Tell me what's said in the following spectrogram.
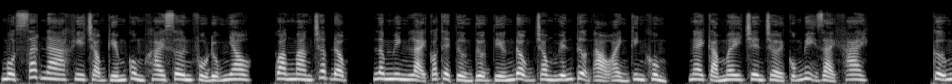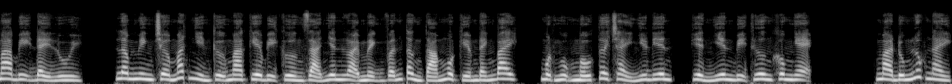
Một sát na khi trọng kiếm cùng khai sơn phủ đụng nhau, quang mang chấp động, Lâm Minh lại có thể tưởng tượng tiếng động trong huyễn tượng ảo ảnh kinh khủng, ngay cả mây trên trời cũng bị giải khai. Cự ma bị đẩy lùi, Lâm Minh trơ mắt nhìn cự ma kia bị cường giả nhân loại mệnh vẫn tầng 8 một kiếm đánh bay, một ngụm máu tươi chảy như điên, hiển nhiên bị thương không nhẹ. Mà đúng lúc này,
